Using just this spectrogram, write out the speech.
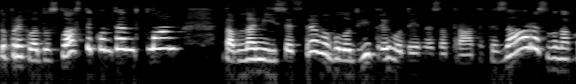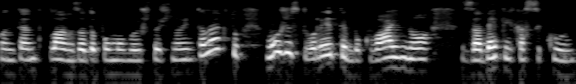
До прикладу, скласти контент-план там на місяць треба було 2-3 години затратити. Зараз вона контент-план за допомогою штучного інтелекту може створити буквально за декілька секунд.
